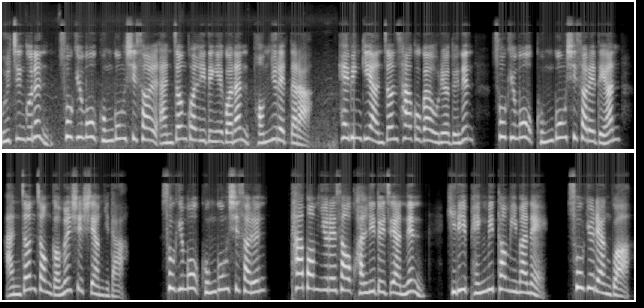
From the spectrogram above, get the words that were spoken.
울진군은 소규모 공공시설 안전관리 등에 관한 법률에 따라 해빙기 안전사고가 우려되는 소규모 공공시설에 대한 안전점검을 실시합니다. 소규모 공공시설은 타 법률에서 관리되지 않는 길이 100m 미만의 소규량과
